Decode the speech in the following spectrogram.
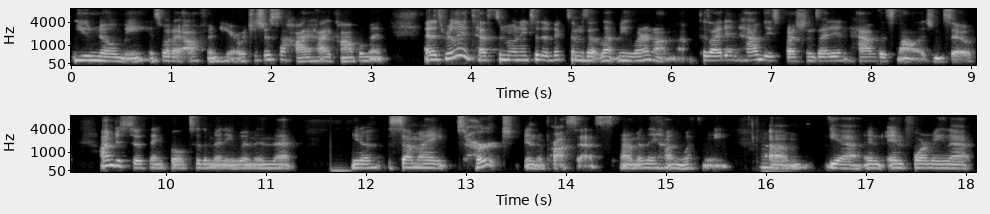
you know me is what i often hear which is just a high high compliment. And it's really a testimony to the victims that let me learn on them because i didn't have these questions. I didn't have this knowledge. And so i'm just so thankful to the many women that you know, some I hurt in the process, um, and they hung with me. Um, yeah, and informing that,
